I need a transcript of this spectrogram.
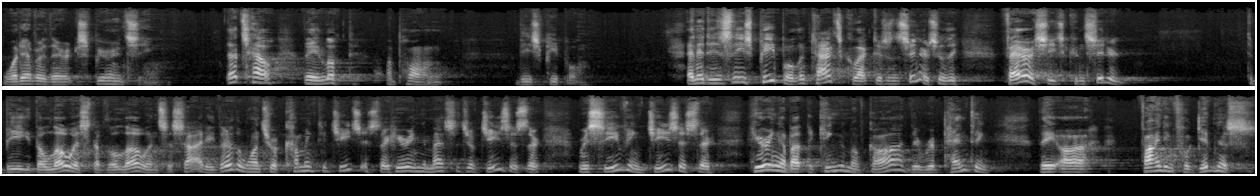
whatever they're experiencing. That's how they looked upon these people. And it is these people, the tax collectors and sinners, who the Pharisees considered to be the lowest of the low in society. They're the ones who are coming to Jesus. They're hearing the message of Jesus. They're receiving Jesus. They're hearing about the kingdom of God. They're repenting. They are finding forgiveness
